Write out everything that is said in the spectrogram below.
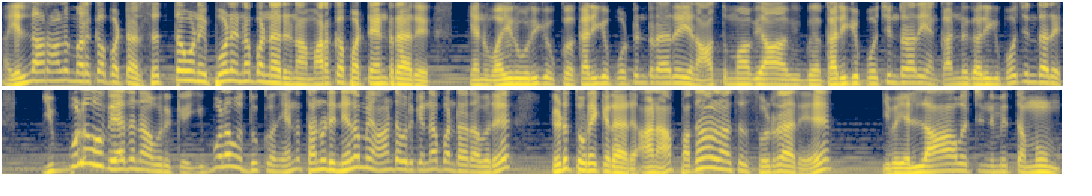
எல்லாராலும் மறக்கப்பட்டார். செத்தவனை போல என்ன பண்ணாரு? நான் மறக்கப்பட்டேன்றாரு. என் வயிறு உருகி கருகி போட்டுன்றாரு. என் ஆத்மா வியா கருகி போச்சுன்றாரு. என் கண்ணு கருகி போச்சுன்றாரு. இவ்வளவு வேதனை அவருக்கு. இவ்வளவு துக்கம். ஏன்னா தன்னுடைய நிலைமை ஆண்டவருக்கு என்ன பண்ணுறாரு அவர்? எடுத்து எடுத்துரைக்கிறாரு ஆனால் பதினாலு நாள் சொல்கிறாரு இவை எல்லாவற்றின் நிமித்தமும்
